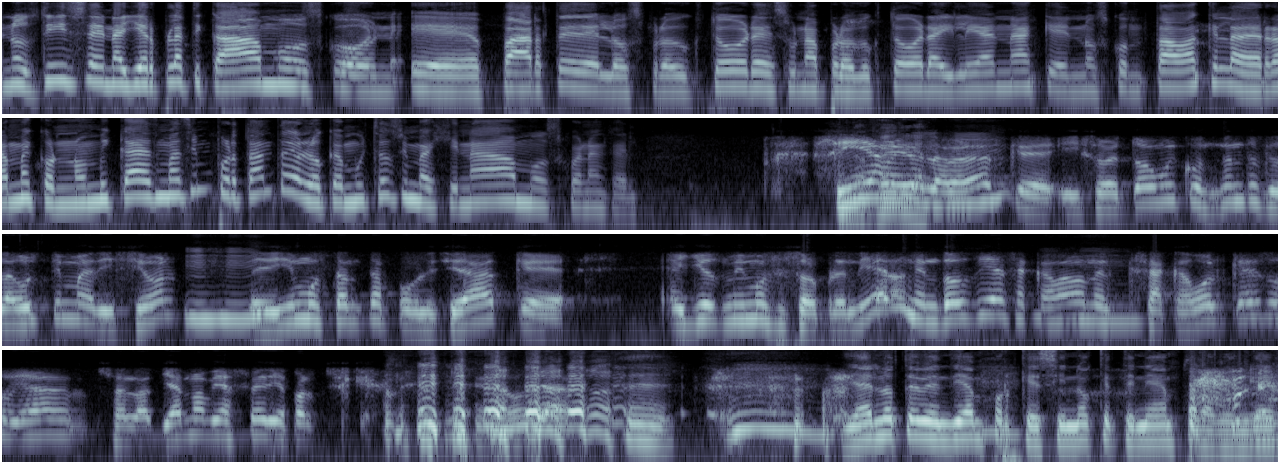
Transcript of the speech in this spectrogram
Nos dicen, ayer platicábamos con eh, parte de los productores, una productora, Ileana, que nos contaba que la derrama económica es más importante de lo que muchos imaginábamos, Juan Ángel. Sí, La la verdad que, y sobre todo muy contentos, la última edición, le dimos tanta publicidad que ellos mismos se sorprendieron, en dos días se acabaron el, se acabó el queso, ya, o sea, la- ya no había feria prácticamente, ¿no? Ya- ya no te vendían porque sino que tenían para vender.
